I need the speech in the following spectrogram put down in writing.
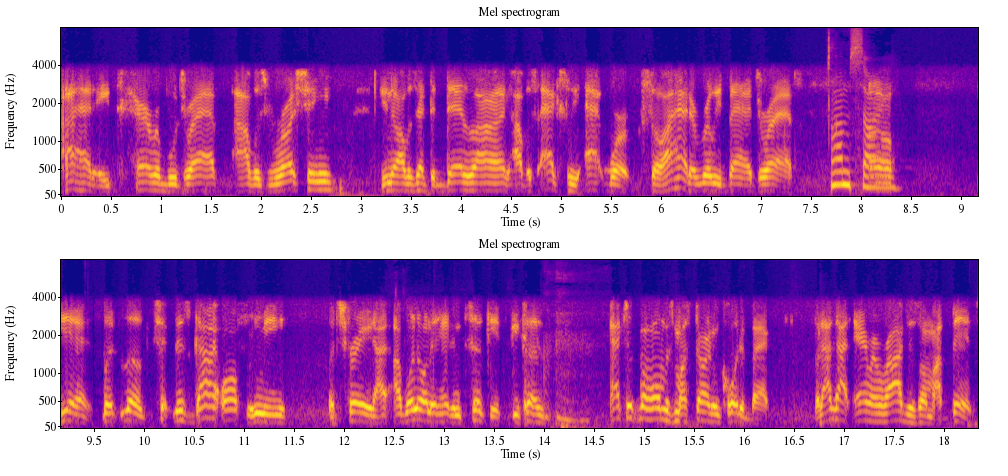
I had a terrible draft. I was rushing. You know, I was at the deadline. I was actually at work, so I had a really bad draft. I'm sorry. Uh, yeah, but look, this guy offered me a trade. I, I went on ahead and took it because Patrick Mahomes is my starting quarterback, but I got Aaron Rodgers on my bench,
